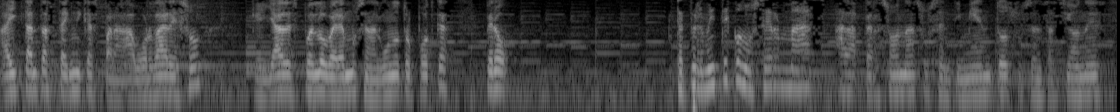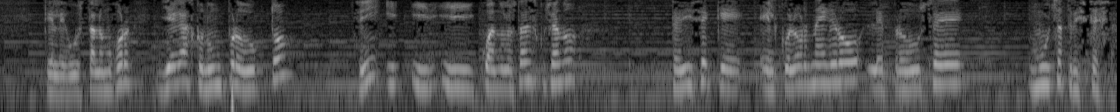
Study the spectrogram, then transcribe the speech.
hay tantas técnicas para abordar eso que ya después lo veremos en algún otro podcast, pero te permite conocer más a la persona, sus sentimientos, sus sensaciones, que le gusta. A lo mejor llegas con un producto, ¿sí? Y, y cuando lo estás escuchando, te dice que el color negro le produce mucha tristeza.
